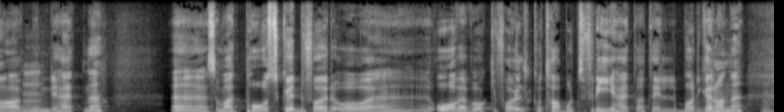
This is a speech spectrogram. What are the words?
av mm. myndighetene, Eh, som var et påskudd for å eh, overvåke folk og ta bort friheten til borgerne. Mm.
